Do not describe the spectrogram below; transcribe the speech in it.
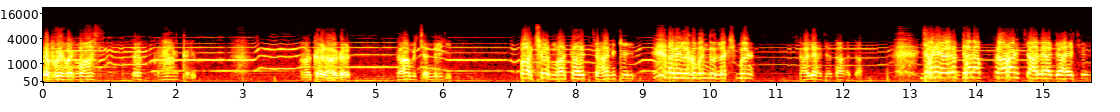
પ્રભુએ વનવાસ તરફ પ્રયાણ કર્યું. આગળ આગળ રામચંદ્રજી પાછળ માતા જાનકી અને લઘુબંધુ લક્ષ્મણ ચાલ્યા જતા હતા. જાણે અયોધ્યાના પ્રાણ ચાલ્યા જાય છે.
